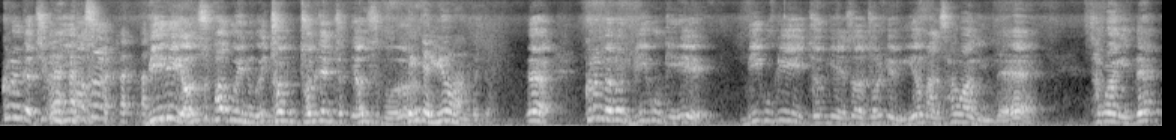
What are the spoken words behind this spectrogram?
그러니까 지금 이것을 미리 연습하고 있는 거예요. 전 전쟁 저- 연습을. 굉장히 위험한 거죠. 예. 그러면은 미국이 미국이 저기에서 저렇게 위험한 상황인데 상황인데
